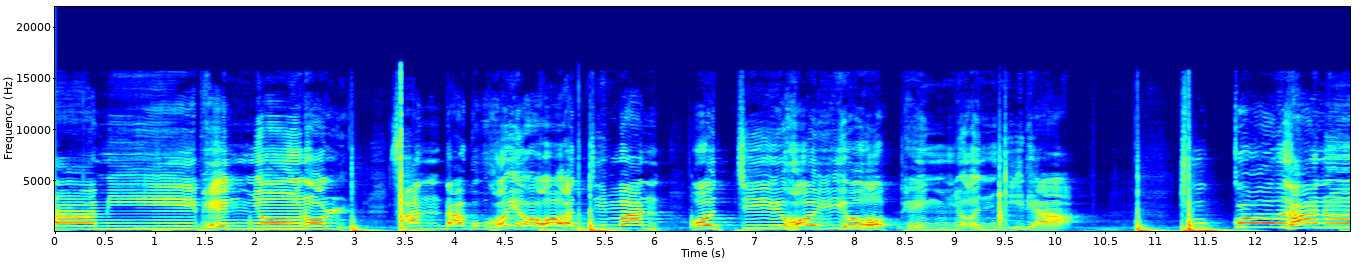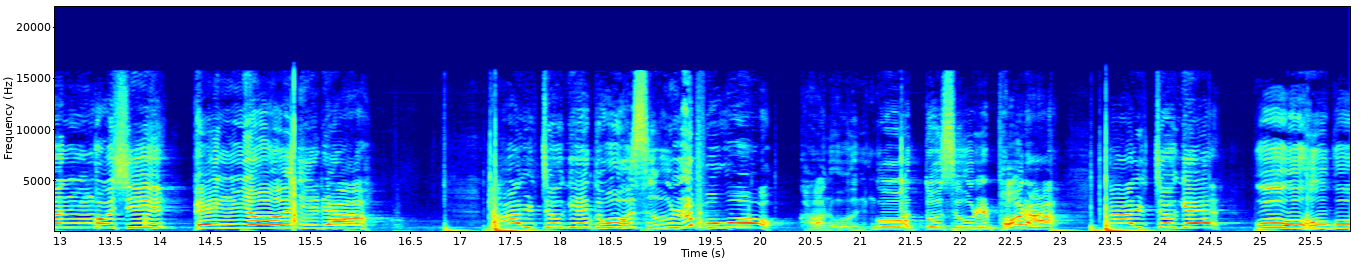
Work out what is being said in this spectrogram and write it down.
사람이 백년을 산다고 하였지만 어찌하여 백년이랴? 죽고 사는 것이 백년이랴? 날적에도 슬프고 가는 것도 슬퍼라. 날적에 우고든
